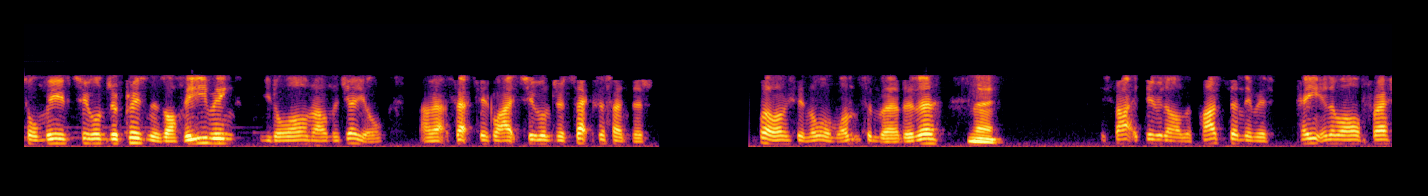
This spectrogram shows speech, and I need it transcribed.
So moved 200 prisoners off E wing, you know, all around the jail, and accepted like 200 sex offenders. Well, obviously no one wants them there, do they? No. They started doing all the pads and they was painting them all fresh,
